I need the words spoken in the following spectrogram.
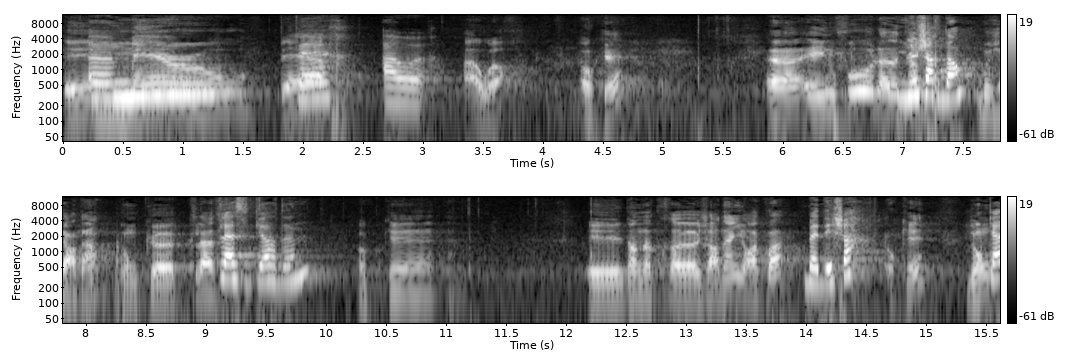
et Euh, meow per per hour. hour. Ok. Euh, et il nous faut la- Le jardin. Le jardin. Donc euh, classe. Classe garden, Ok. Et dans notre jardin, il y aura quoi? Bah des chats. Ok. Donc Cats.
